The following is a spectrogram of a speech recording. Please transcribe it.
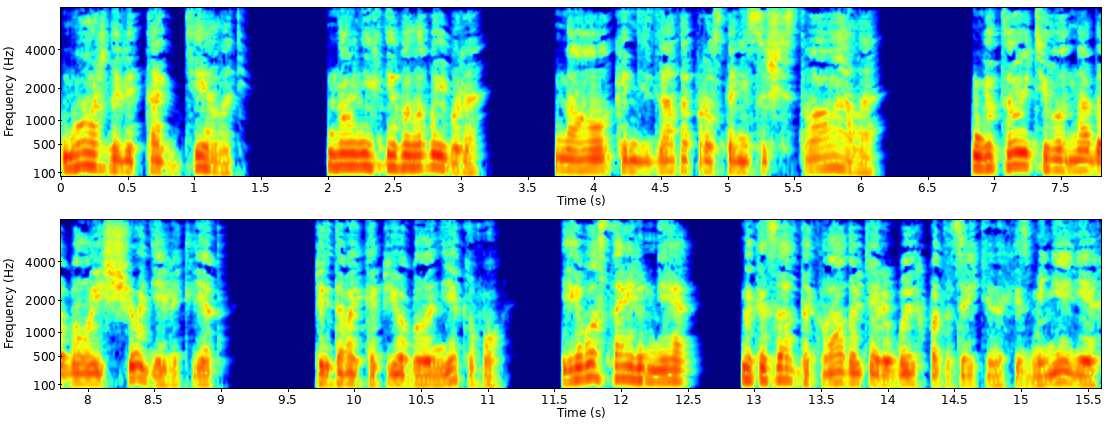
можно ли так делать, но у них не было выбора. Но кандидата просто не существовало. Готовить его надо было еще девять лет. Передавать копье было некому, и его оставили мне, наказав докладывать о любых подозрительных изменениях,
